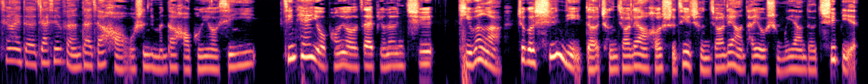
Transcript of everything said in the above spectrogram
亲爱的嘉兴粉，大家好，我是你们的好朋友新一。今天有朋友在评论区提问啊，这个虚拟的成交量和实际成交量它有什么样的区别？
